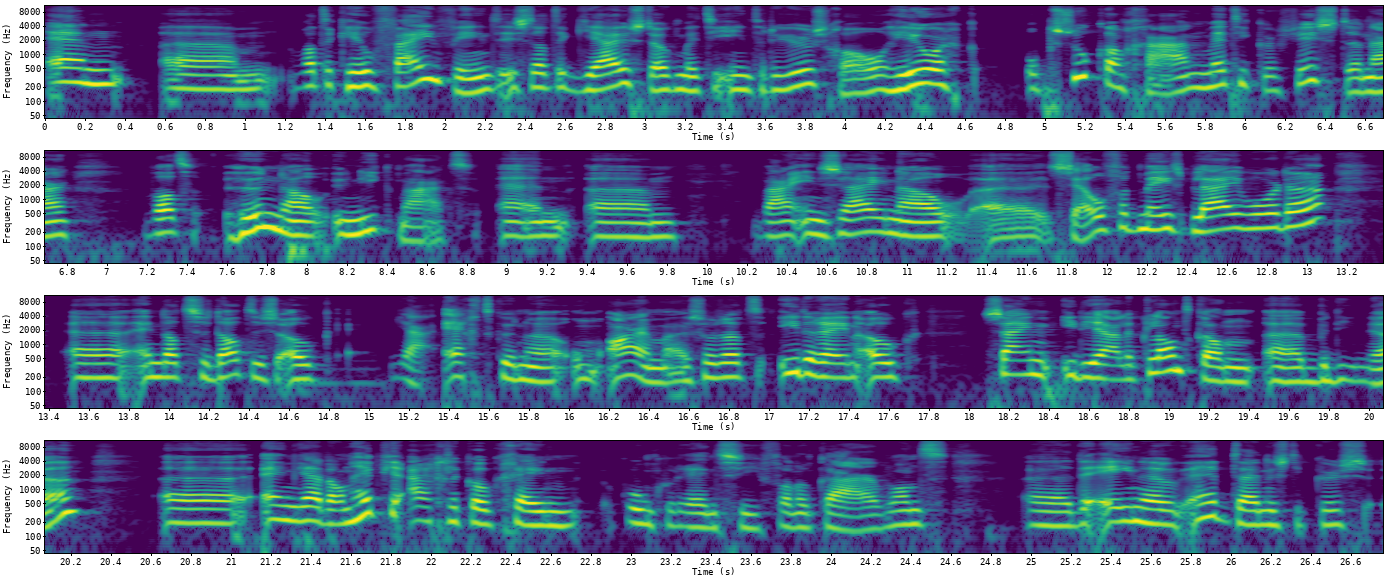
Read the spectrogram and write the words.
En um, wat ik heel fijn vind, is dat ik juist ook met die interieurschool heel erg op zoek kan gaan met die cursisten naar wat hun nou uniek maakt. En um, waarin zij nou uh, zelf het meest blij worden. Uh, en dat ze dat dus ook ja, echt kunnen omarmen. Zodat iedereen ook zijn ideale klant kan uh, bedienen. en ja, dan heb je eigenlijk ook geen concurrentie van elkaar. Want de ene, hè, tijdens die cursus,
